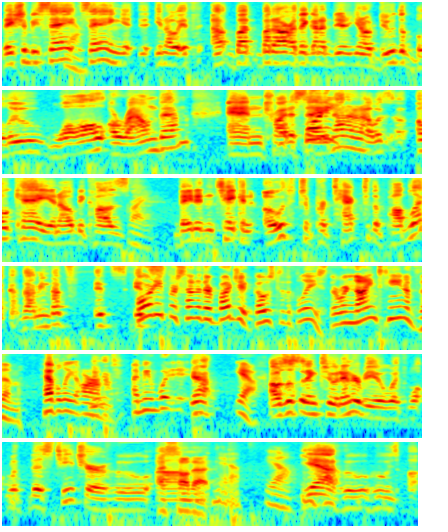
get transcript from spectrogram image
They should be saying Yeah. saying you know if uh, but but are they going to do you know do the blue wall around them and try Well, to say 40 no no no it was okay you know because Right. They didn't take an oath to protect the public. I mean that's it's it's- Forty percent of their budget goes to the police. There were nineteen of them, heavily armed. I mean, what? Yeah. yeah, I was listening to an interview with with this teacher who I saw um, that. Yeah. yeah. Yeah, who who's uh,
